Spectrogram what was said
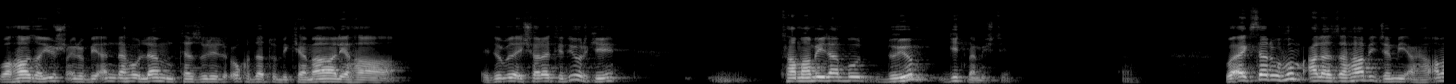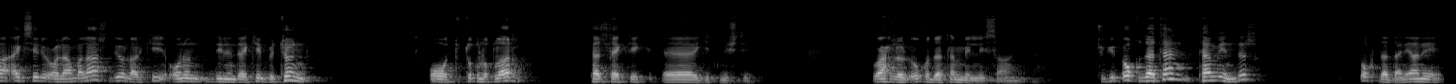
Ve haza yuş'iru bi ennehu lem tezulil ukdetu bi kemaliha. E, burada işaret ediyor ki tamamıyla bu düğüm gitmemişti. Ve ekseruhum ala zahabi cemi'aha. Ama ekseri ulamalar diyorlar ki onun dilindeki bütün o tutukluklar pelteklik e, gitmişti. Vahlul ukdeten min lisani. Çünkü ukdeten temvindir. Ukdeten yani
